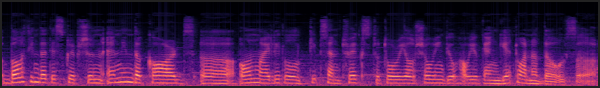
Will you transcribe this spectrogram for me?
both in the description and in the cards uh, on my little tips and tricks tutorial showing you how you can get one of those uh,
